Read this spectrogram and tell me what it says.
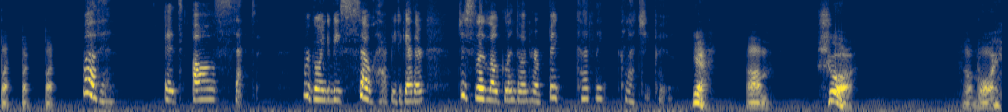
But, but, but. Well, then, it's all set. We're going to be so happy together. Just little old Glinda and her big, cuddly, clutchy poo. Yeah. Um. Sure. Oh boy.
